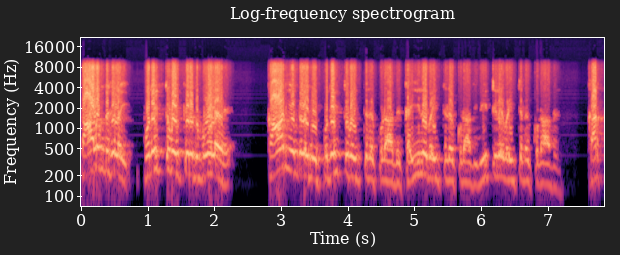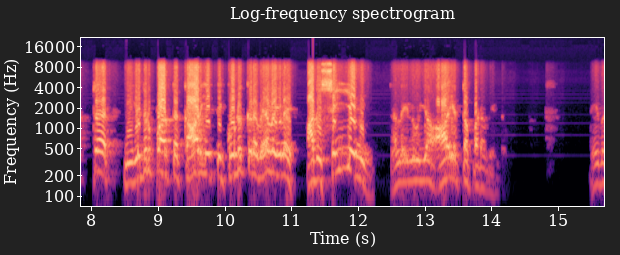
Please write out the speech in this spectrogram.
தாளந்துகளை புதைத்து வைக்கிறது போல காரியங்களை நீ புதைத்து வைத்திடக்கூடாது கையில வைத்திடக்கூடாது வீட்டிலே வைத்திடக்கூடாது. கர்த்தர் நீ எதிர்பார்த்த காரியத்தை கொடுக்கிற வேலையில அதை செய்ய நீ நல்ல ஆயத்தப்பட வேண்டும். தெய்வ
